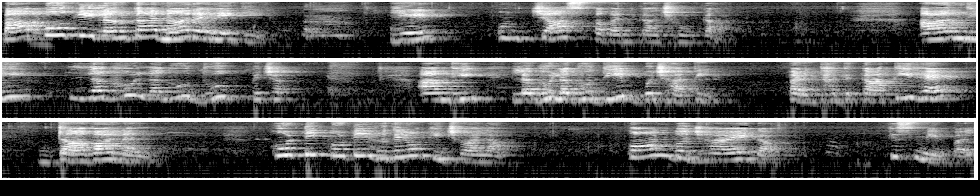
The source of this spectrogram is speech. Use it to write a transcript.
पापों की लंका न रहेगी। ये उनचास पवन का झोंका। आंधी लघु लघु धूप बिचा आंधी लघु लघु दीप बुझाती, पर धधकाती है दावानल कोटि कोटि हृदयों की ज्वाला। कौन बुझाएगा किसमें बल?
